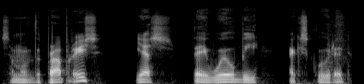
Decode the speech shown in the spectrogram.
some of the properties, yes, they will be excluded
